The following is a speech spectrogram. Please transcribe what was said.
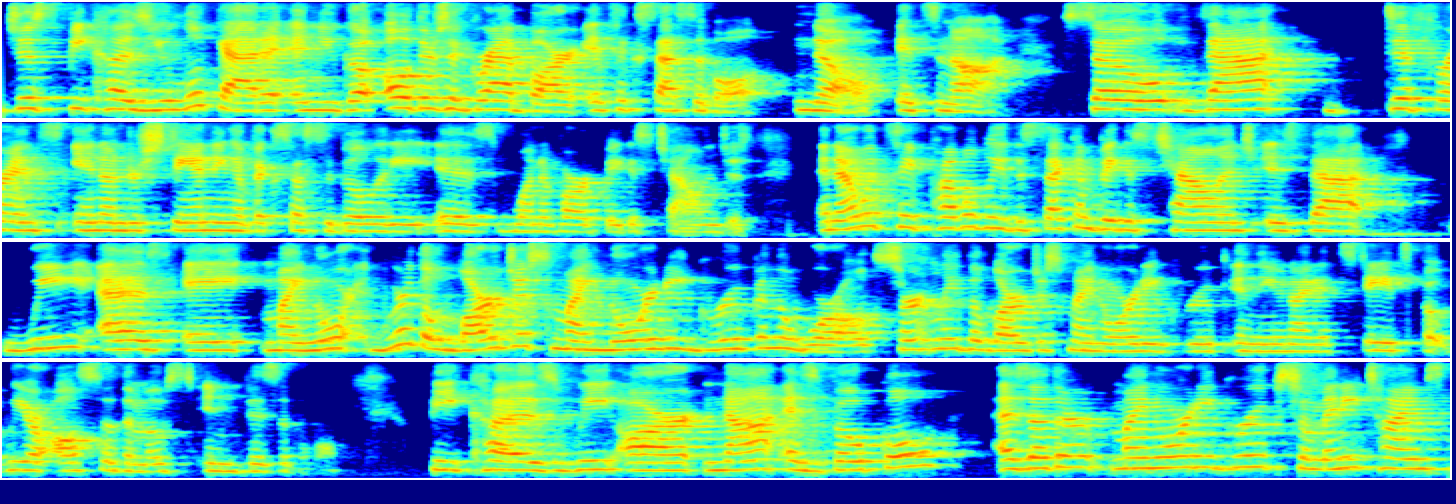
just because you look at it and you go, oh, there's a grab bar, it's accessible. No, it's not. So that difference in understanding of accessibility is one of our biggest challenges. And I would say probably the second biggest challenge is that we as a minority we're the largest minority group in the world certainly the largest minority group in the united states but we are also the most invisible because we are not as vocal as other minority groups so many times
